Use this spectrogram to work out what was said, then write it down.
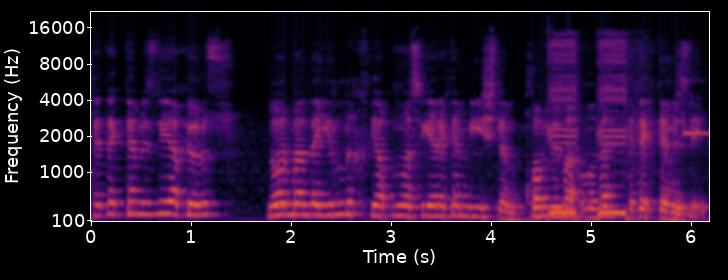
Petek temizliği yapıyoruz. Normalde yıllık yapılması gereken bir işlem. Kombi bakımı ve petek temizliği.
